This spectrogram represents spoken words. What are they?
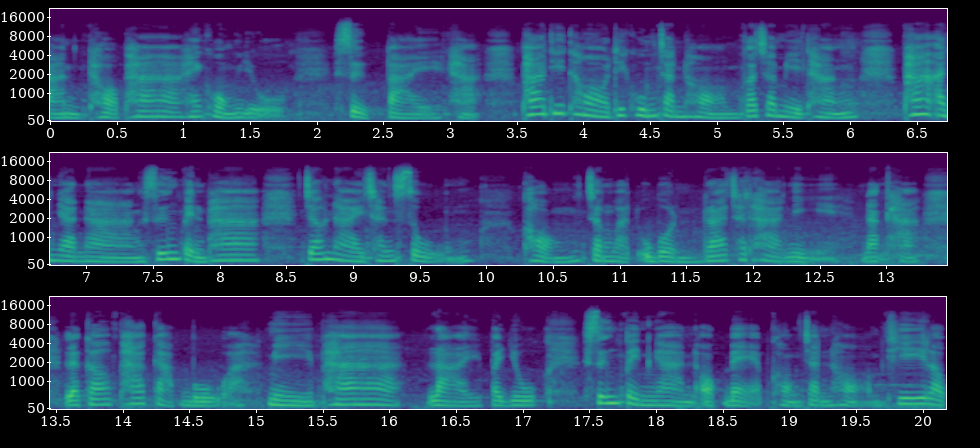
การทอผ้าให้คงอยู่สืบไปค่ะ ผ้าที่ทอที่คุ้มจันหอมก็จะมีทั้งผ้าอัญญานาง ซึ่งเป็นผ้าเจ้านายชั้นสูง ของจังหวัดอุบลราชธานีนะคะ แล้วก็ผ้ากาบบัวมีผ้าลายประยุกต์ ซึ่งเป็นงานออกแบบของจันหอมที่เรา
